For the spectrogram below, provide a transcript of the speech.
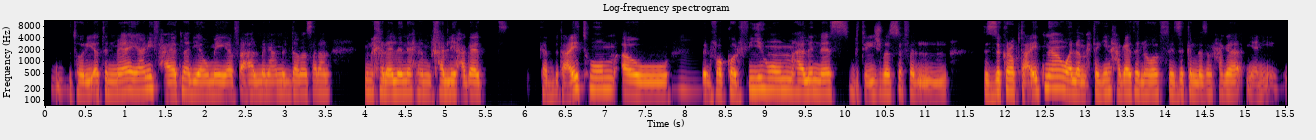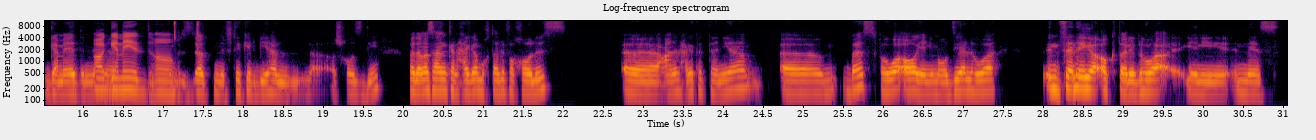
بطريقة ما يعني في حياتنا اليومية فهل بنعمل ده مثلا من خلال إن إحنا بنخلي حاجات كانت بتاعتهم أو. بنفكر فيهم هل الناس بتعيش بس في. في الذكرى بتاعتنا ولا محتاجين حاجات اللي هو فيزيكال لازم حاجة يعني جماد إن آه جماد آه. بالظبط نفتكر بيها الأشخاص دي. فده مثلا كان حاجة مختلفة خالص آه عن الحاجات التانية. آه بس فهو آه يعني مواضيع اللي هو إنسانية أكتر اللي هو يعني الناس.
